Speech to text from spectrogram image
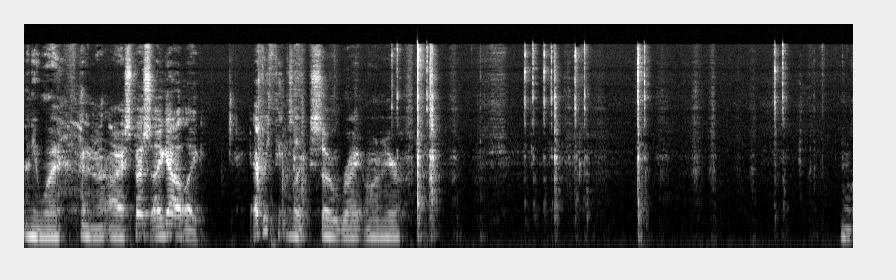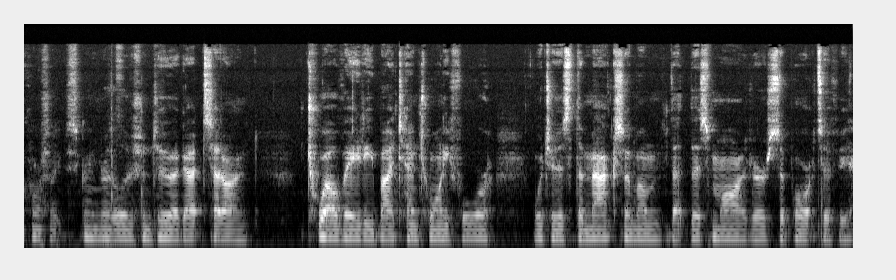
Anyway, and I especially I got like everything's like so right on here. And of course, like screen resolution too, I got set on 1280 by 1024, which is the maximum that this monitor supports if you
